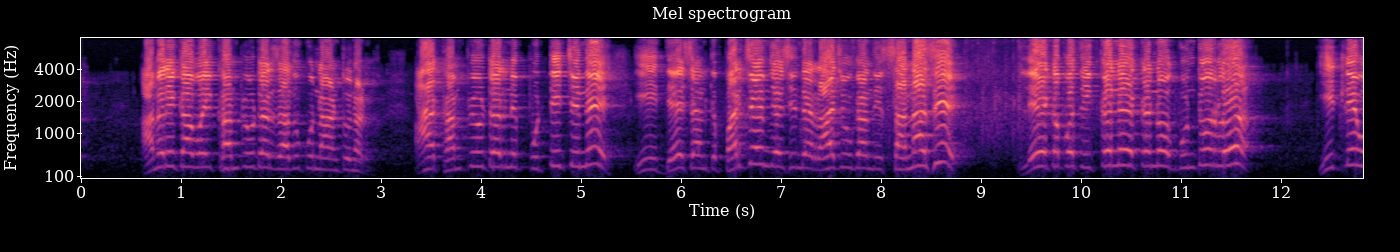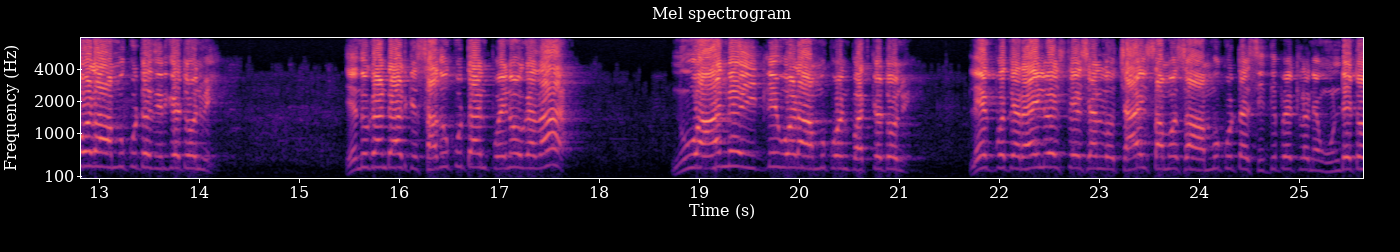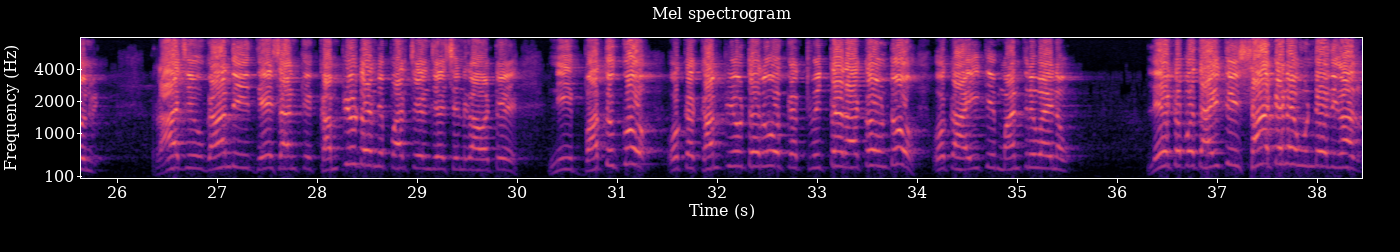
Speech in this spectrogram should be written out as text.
అమెరికా పోయి కంప్యూటర్ చదువుకున్నా అంటున్నాడు. ఆ కంప్యూటర్ని పుట్టించింది ఈ దేశానికి పరిచయం చేసిందే రాజీవ్ గాంధీ సన్నాసి. లేకపోతే ఇక్కడనే ఎక్కడనో గుంటూరులో ఇడ్లీ కూడా అమ్ముకుంటూ తిరిగేటోనివి. ఎందుకంటే ఆడికి చదువుకుంటానికి పోయినావు కదా నువ్వు ఆనే ఇడ్లీ కూడా అమ్ముకొని బతికేటోనివి. లేకపోతే రైల్వే స్టేషన్లో చాయ్ సమోసా అమ్ముకుంటా సిద్దిపేటలోనే ఉండేటోనివి. రాజీవ్ గాంధీ ఈ దేశానికి కంప్యూటర్ని పరిచయం చేసింది కాబట్టి నీ బతుకు ఒక కంప్యూటరు ఒక ట్విట్టర్ అకౌంటు ఒక ఐటీ మంత్రివైనవు. లేకపోతే ఐటీ శాఖనే ఉండేది కాదు.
